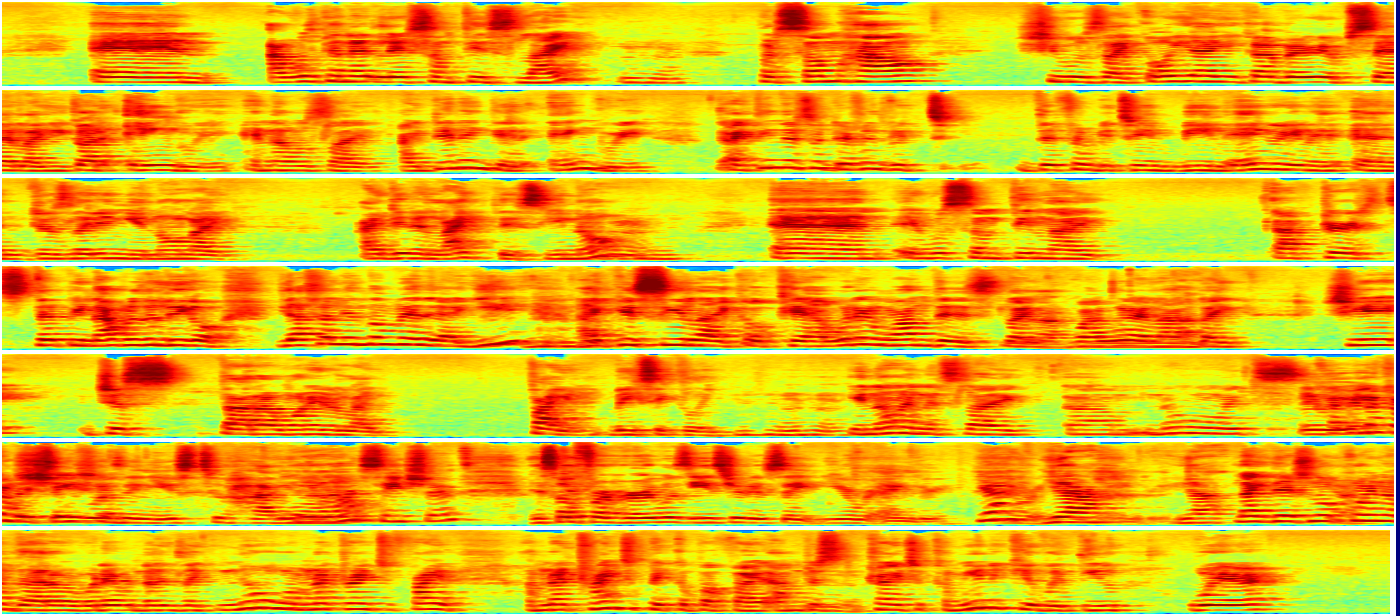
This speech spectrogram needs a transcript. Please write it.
and I was gonna let something slide, Mhm. but somehow she was like, "Oh yeah, you got very upset, like you got angry," and I was like, "I didn't get angry. I think there's a difference bet- different between being angry and, and just letting you know, like, I didn't like this, you know." And it was something like after stepping out of the legal, ya saliéndome de allí, I mm-hmm. could see like, okay, I wouldn't want this. Like, Yeah. why would I not? Like, she just thought I wanted to like fight, basically. Mm-hmm. Mm-hmm. You know, and it's like, um, no, it's and having maybe a conversation. she wasn't used to having Yeah. conversations It's so like- for her it was easier to say you were angry Yeah. you were, Yeah, angry. yeah. Like, there's no Yeah. point of that or whatever. It's like, no, I'm not trying to fight. I'm not trying to pick up a fight. I'm just trying to communicate with you where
